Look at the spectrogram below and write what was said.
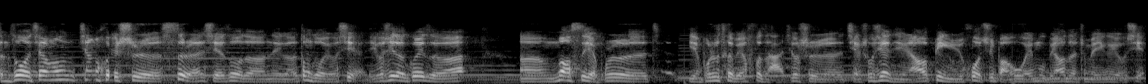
本作将将会是四人协作的那个动作游戏，游戏的规则，嗯、貌似也不是也不是特别复杂，就是解除陷阱，然后并以获取宝物为目标的这么一个游戏。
